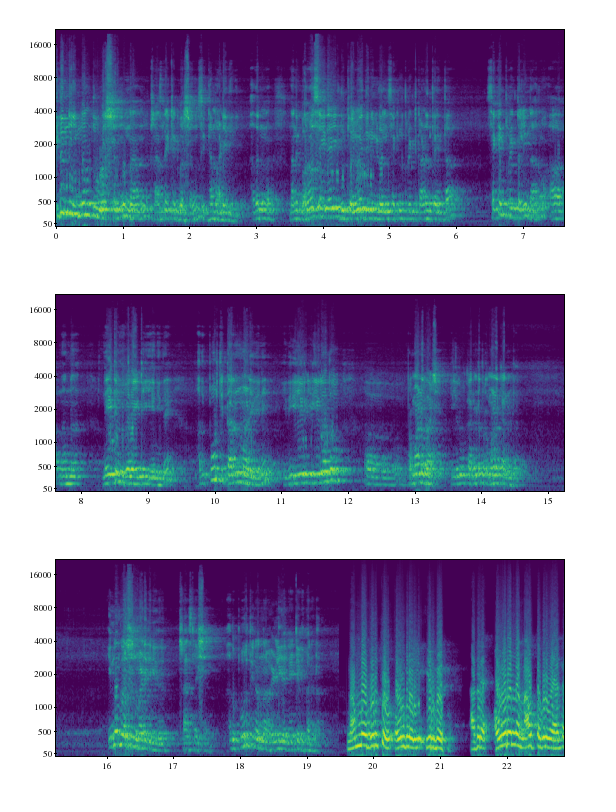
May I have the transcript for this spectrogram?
ಇದನ್ನು ಇನ್ನೊಂದು ವರ್ಷವೂ ನಾನು ಟ್ರಾನ್ಸ್ಲೇಟೆಡ್ ವರ್ಷನ್ ಸಿದ್ಧ ಮಾಡಿದ್ದೀನಿ. ಅದನ್ನು ನನಗೆ ಭರವಸೆ ಇದೆ, ಇದು ಕೆಲವೇ ದಿನಗಳಲ್ಲಿ ಸೆಕೆಂಡ್ ಪ್ರಿಂಟ್ ಕಾಣುತ್ತೆ ಅಂತ. ಸೆಕೆಂಡ್ ಪ್ರಿಂಟಲ್ಲಿ ನಾನು ಆ ನನ್ನ ನೇಟಿವ್ ವೆರೈಟಿ ಏನಿದೆ, ಅದು ಪೂರ್ತಿ ಟರ್ನ್ ಮಾಡಿದ್ದೀನಿ. ಇದು ಇಲ್ಲಿ ಇಲ್ಲಿರೋದು ಪ್ರಮಾಣ ಭಾಷೆ. ಇಲ್ಲಿರುವ ಕನ್ನಡ, ಪ್ರಮಾಣ ಕನ್ನಡ. ಇನ್ನೊಂದು ವರ್ಷನ್ ಮಾಡಿದ್ದೀನಿ ಇದು ಟ್ರಾನ್ಸ್ಲೇಷನ್ ಅದು ಪೂರ್ತಿ ನನ್ನ ಹಳ್ಳಿಯ ನೇಟಿವ್ ಕನ್ನಡ. ನಮ್ಮ ಗುರುತು ಅವುಗಳಲ್ಲಿ ಇರಬೇಕು. ಆದರೆ ಅವರನ್ನು ನಾವು ತಗೊಳ್ಳುವಾಗ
